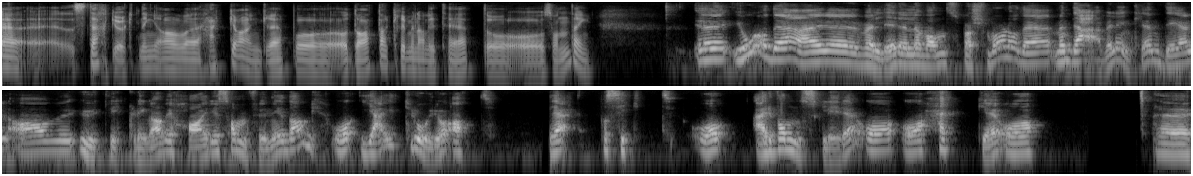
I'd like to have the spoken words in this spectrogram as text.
eh, sterk økning av eh, hackerangrep og, og datakriminalitet og, og sånne ting? Eh, jo, og det er eh, veldig relevant spørsmål. Det, men det er vel egentlig en del av utviklinga vi har i samfunnet i dag. Og jeg tror jo at det på sikt er vanskeligere å, å hacke og eh,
